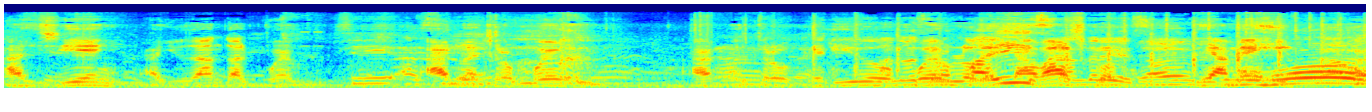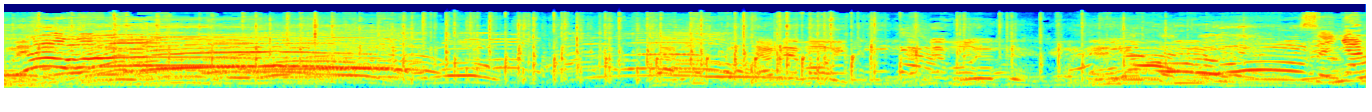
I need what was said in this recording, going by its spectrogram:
al 100, ayudando al pueblo, a nuestro pueblo, a nuestro querido A nuestro pueblo país, de Tabasco Andrés. y a México. a México. Ya, ya me voy, ya me voy. Señor,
